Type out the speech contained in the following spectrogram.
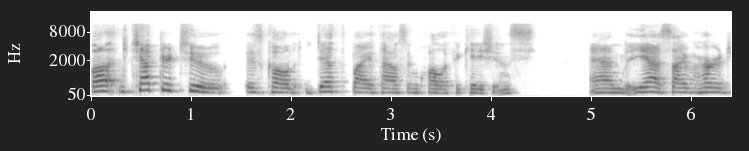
well, chapter two is called "Death by a Thousand Qualifications," And yes, I've heard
